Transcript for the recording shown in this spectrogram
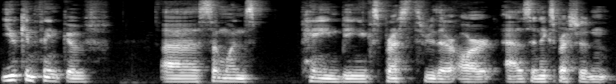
you can think of uh, someone's pain being expressed through their art as an expression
